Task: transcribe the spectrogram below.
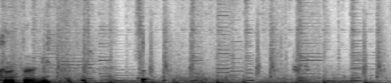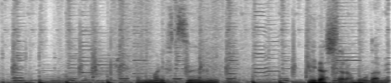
狂ったように。普通に見出したらもうダメ。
